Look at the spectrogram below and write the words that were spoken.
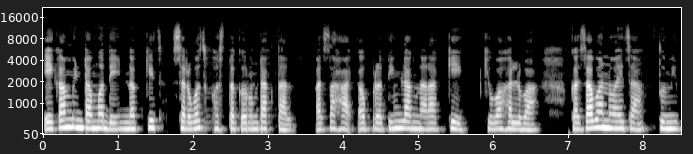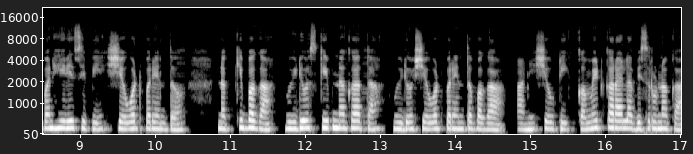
एका मिनटामध्ये नक्कीच सर्वच फस्त करून टाकताल. असा हा अप्रतिम लागणारा केक किंवा हलवा कसा बनवायचा तुम्ही पण ही रेसिपी शेवटपर्यंत नक्की बघा. व्हिडिओ स्किप न करता व्हिडिओ शेवटपर्यंत बघा आणि शेवटी कमेंट करायला विसरू नका.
